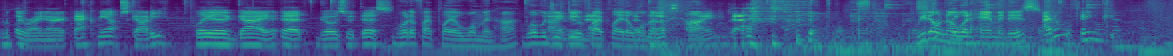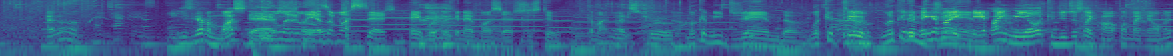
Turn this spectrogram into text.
I'm gonna play Reinhardt. Back me up, Scotty. Play a guy that goes with this. What if I play a woman, huh? What would you I do mean, if that- I played a woman? That's huh? fine. That- We don't know what Hammond is. I don't think. I don't know. He's got a mustache. He literally so- has a mustache. Hey, women can have mustaches too. Come on. buddy. That's true. Look at me jam though. Look at Dude, Look at I him think if. I if I kneel, could you just like hop on my helmet?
